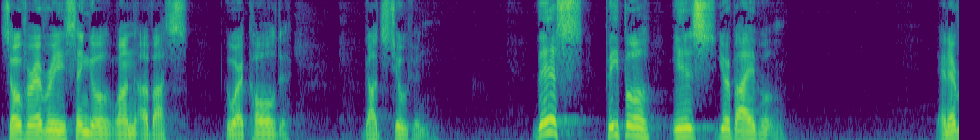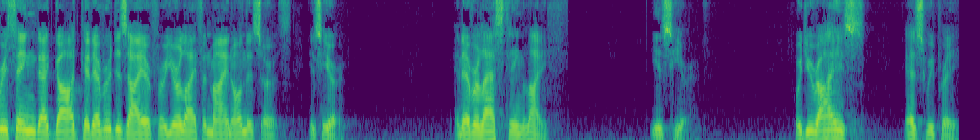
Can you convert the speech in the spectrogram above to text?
so for every single one of us who are called God's children. This, people, is your Bible. And everything that God could ever desire for your life and mine on this earth is here and everlasting life is here. Would you rise as we pray?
